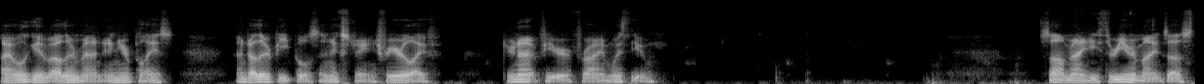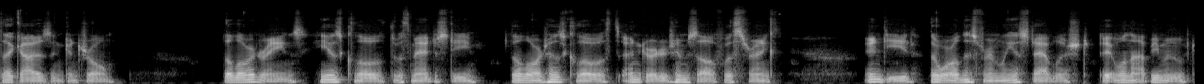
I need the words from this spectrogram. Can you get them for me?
I will give other men in your place and other peoples in exchange for your life. Do not fear, for I am with you. Psalm 93 reminds us that God is in control. The Lord reigns, he is clothed with majesty. The Lord has clothed and girded himself with strength. Indeed, the world is firmly established, it will not be moved.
